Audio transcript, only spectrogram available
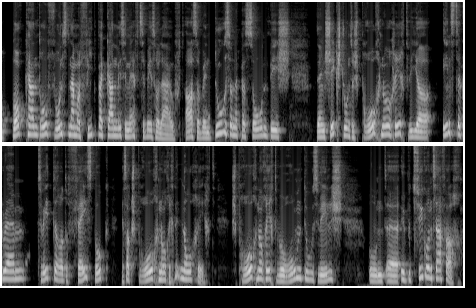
die Bock haben drauf, die uns dann einmal Feedback geben, wie es im FCB so läuft. Also, wenn du so eine Person bist, dann schickst du uns eine Spruchnachricht via Instagram, Twitter oder Facebook. Ich sage Spruchnachricht, nicht Nachricht. Spruchnachricht, warum du es willst und äh, überzeug uns einfach.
